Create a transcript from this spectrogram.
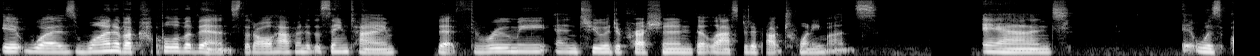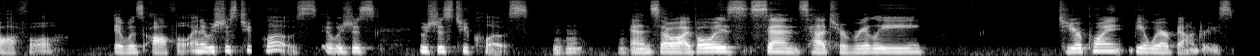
it was one of a couple of events that all happened at the same time that threw me into a depression that lasted about 20 months. And it was awful. It was awful. And it was just too close. It was just, it was just too close. Mm-hmm. Mm-hmm. And so I've always since had to really, to your point, be aware of boundaries.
